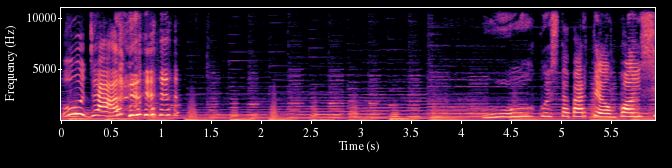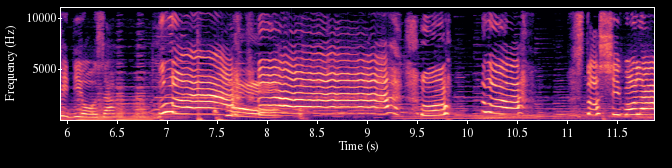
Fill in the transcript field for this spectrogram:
Uh, già. questa parte è un po' insidiosa. Ah! Ah! Oh! Ah! Sto scivolando!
